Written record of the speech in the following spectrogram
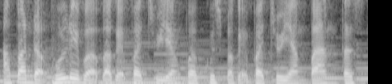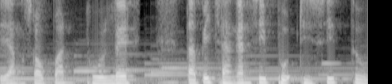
Apa ndak boleh Pak pakai baju yang bagus, pakai baju yang pantas, yang sopan? Boleh. Tapi jangan sibuk di situ.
